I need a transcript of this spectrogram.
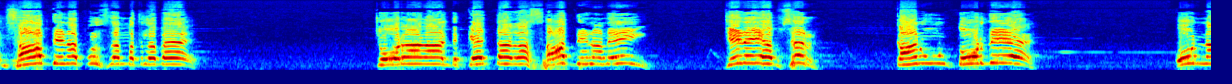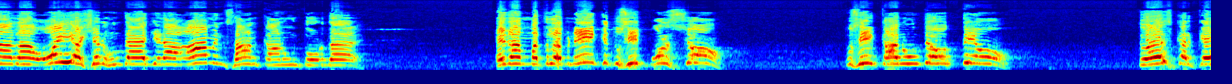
ਇਨਸਾਫ ਦੇਣਾ ਪੁਲਿਸ ਦਾ ਮਤਲਬ ਹੈ। ਚੋਰਾਂ ਨਾਲ ਡਕੈਤਾਂ ਦਾ ਸਾਥ ਦੇਣਾ ਨਹੀਂ। ਜਿਹੜੇ ਅਫਸਰ ਕਾਨੂੰਨ ਤੋੜਦੇ ਐ ਉਹਨਾਂ ਦਾ ਉਹੀ ਅਸਰ ਹੁੰਦਾ ਹੈ ਜਿਹੜਾ ਆਮ ਇਨਸਾਨ ਕਾਨੂੰਨ ਤੋੜਦਾ ਹੈ। ਇਹਦਾ ਮਤਲਬ ਨਹੀਂ ਕਿ ਤੁਸੀਂ ਪੁਲਿਸ ਚੋਂ, ਤੁਸੀਂ ਕਾਨੂੰਨ ਦੇ ਉੱਤੇ ਹੋ। ਤੋ ਇਸ ਕਰਕੇ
